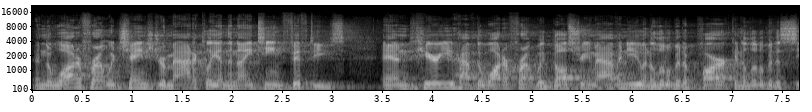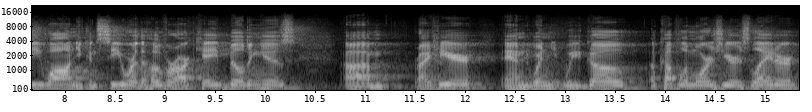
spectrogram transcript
And the waterfront would change dramatically in the 1950s. And here you have the waterfront with Gulfstream Avenue and a little bit of park and a little bit of seawall, and you can see where the Hover Arcade building is um, right here. And when we go a couple of more years later,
